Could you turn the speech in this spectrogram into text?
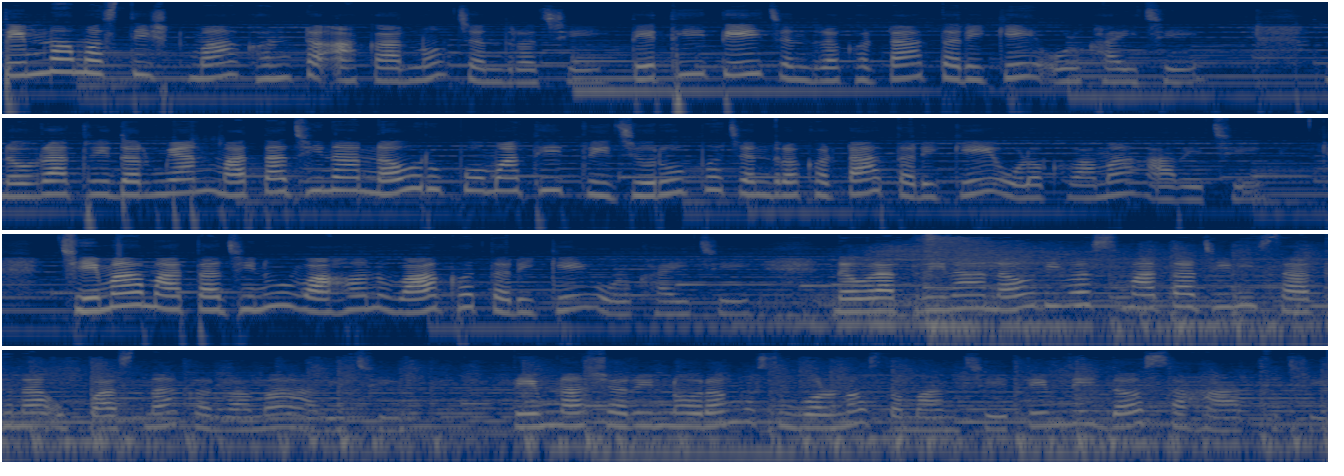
તેમના મસ્તિષ્કમાં ઘંટ આકારનો ચંદ્ર છે. તેથી તે ચંદ્રઘટા તરીકે ઓળખાય છે. નવરાત્રિ દરમિયાન માતાજીના નવ રૂપોમાંથી ત્રીજું રૂપ ચંદ્રઘટા તરીકે ઓળખવામાં આવે છે. જેમાં માતાજીનું વાહન વાઘ તરીકે ઓળખાય છે. નવરાત્રિના નવ દિવસ માતાજીની સાધના ઉપાસના કરવામાં આવે છે. તેમના શરીરનો રંગ સુવર્ણ સમાન છે. તેમની દસ હાથ છે.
